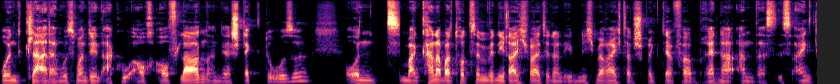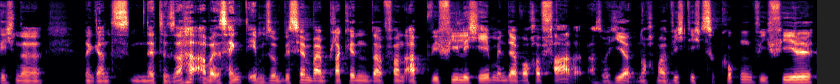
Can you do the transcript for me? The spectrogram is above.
Und klar, da muss man den Akku auch aufladen an der Steckdose. Und man kann aber trotzdem, wenn die Reichweite dann eben nicht mehr reicht, dann springt der Verbrenner an. Das ist eigentlich eine, eine ganz nette Sache, aber es hängt eben so ein bisschen beim Plugin davon ab, wie viel ich eben in der Woche fahre. Also hier nochmal wichtig zu gucken, wie viel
